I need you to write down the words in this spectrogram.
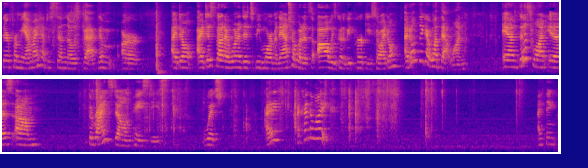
they're for me. I might have to send those back. Them are, I don't, I just thought I wanted it to be more of a natural, but it's always going to be perky. So I don't, I don't think I want that one. And this one is um, the rhinestone pasties, which I, I kind of like. I think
